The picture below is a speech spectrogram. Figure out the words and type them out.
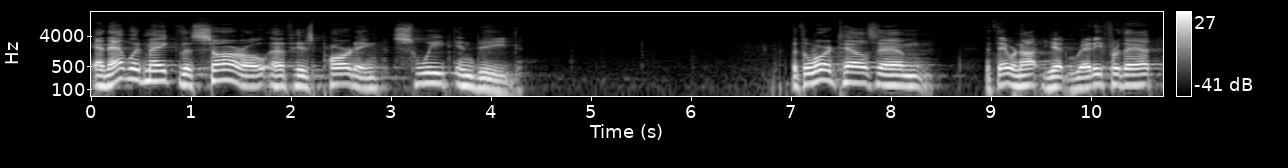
and that would make the sorrow of his parting sweet indeed. But the Lord tells them that they were not yet ready for that.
